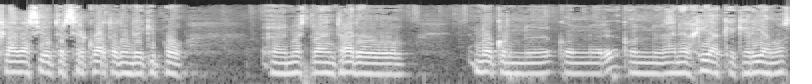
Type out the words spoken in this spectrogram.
clave ha sido tercer cuarto donde equipo eh, nuestro ha entrado no con, la energía que queríamos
